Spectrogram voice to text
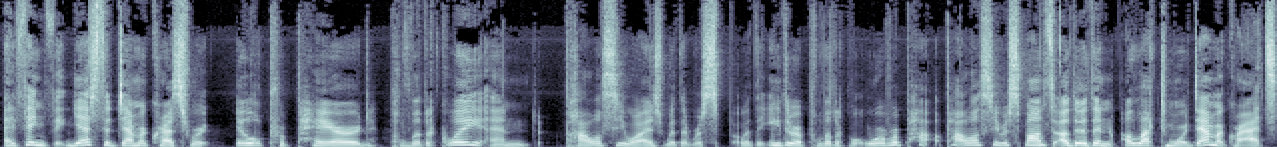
I think that yes, the Democrats were ill prepared politically and policy wise with a resp- with either a political or a po- policy response other than elect more Democrats.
